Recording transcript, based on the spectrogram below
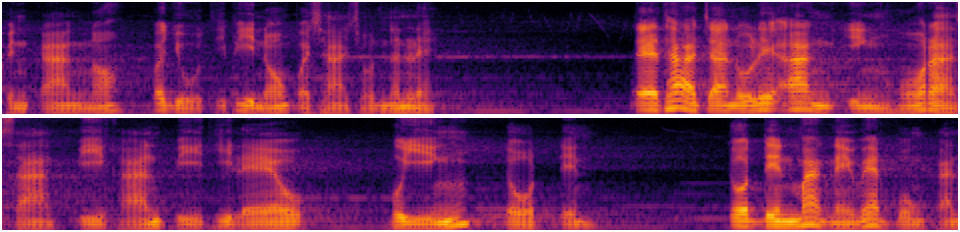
เป็นกลางเนาะ ก็อยู่ที่พี่น้องประชาชนนั่นแหละ แต่ถ้าอาจารย์โอเล่อ้างอิงโหราศาสตร์ ปีขานปีที่แล้ว ผู้หญิงโดดเด่น โดดเด่นมากในแวดวงการ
